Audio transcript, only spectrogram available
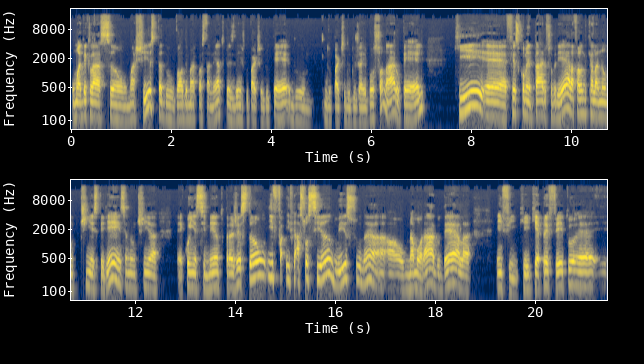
uma declaração machista do Valdemar Costa Neto, presidente do partido do, PE, do, do partido do Jair Bolsonaro, o PL, que é, fez comentários sobre ela, falando que ela não tinha experiência, não tinha é, conhecimento para gestão e, e, associando isso né, ao namorado dela, enfim, que, que é prefeito é,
